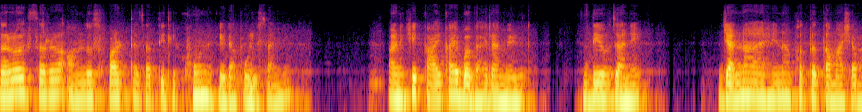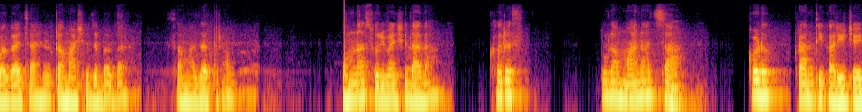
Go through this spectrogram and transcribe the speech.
सरळ सरळ ऑन द स्पॉट त्याचा तिथे खून केला पोलिसांनी. आणखी काय काय बघायला मिळेल? देव जाणे. ज्यांना आहे ना फक्त तमाशा बघायचा आहे तमाशाच बघा. समाजात राहून. ओमना सूर्यवंशी दादा खरंच तुला मानाचा कडक क्रांतिकारी जय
